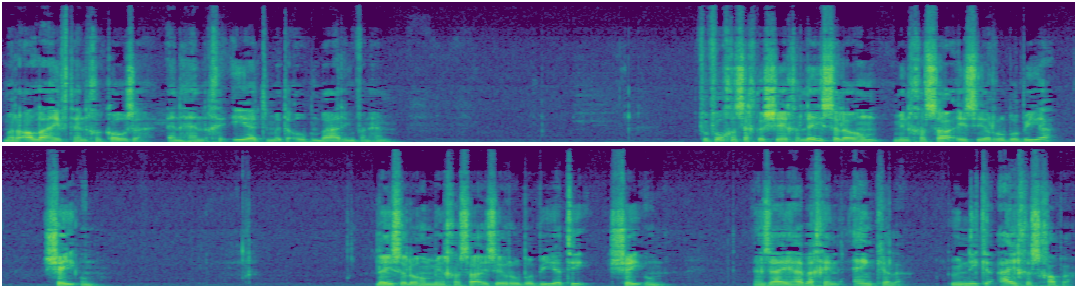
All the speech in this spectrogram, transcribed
Maar Allah heeft hen gekozen en hen geëerd met de openbaring van hem. Vervolgens zegt de sheikh, lees min khasa'isi rububiyya shay'un. Lahum min khasa'is rububiyyati shay'un. En zij hebben geen enkele unieke eigenschappen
